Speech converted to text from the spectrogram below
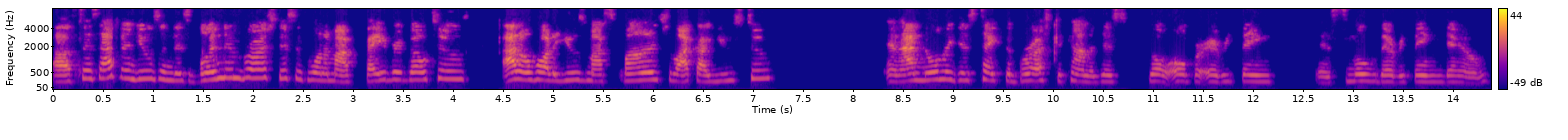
uh, since I've been using this blending brush, this is one of my favorite go-tos. I don't hardly use my sponge like I used to. And I normally just take the brush to kind of just go over everything and smooth everything down.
